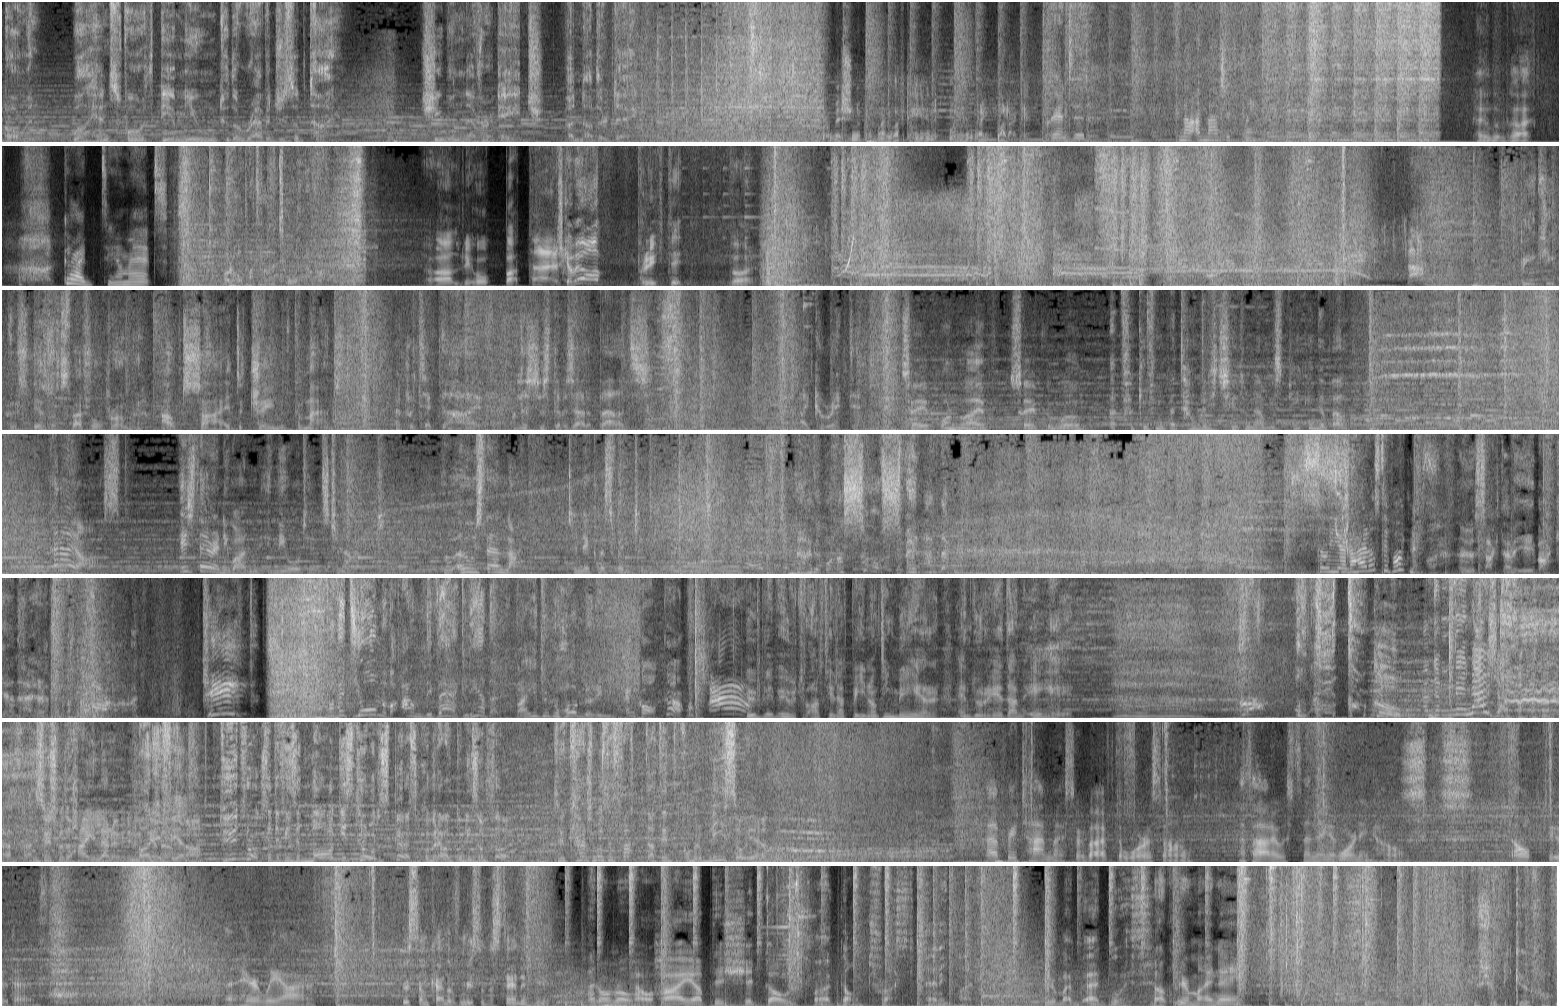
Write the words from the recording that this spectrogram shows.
Sharon Bowman will henceforth be immune to the ravages of time. She will never age another day. Permission to put my left hand on your right buttock. Granted. Not a magic lamp. Hey, little guy. God damn it. Har du hoppat från ett tåg någon gång? Jag har aldrig hoppat. Här ska vi av! På riktigt? Var? Beekeepers is a special program outside the chain of command. I protect the hive. When the system is out of balance, I correct it. Save one life, save the world. Uh, forgive me, but how many children are we speaking about? Can I ask, is there anyone in the audience tonight who owes their life to Nicholas Winton? Det här är bara så spännande! So you're the Hiddleston partners? Nu saktar vi i backen här. Keith! Vad vet jag om att vara andlig vägledare? Vad är det du håller i? En kaka! Du blev utvald till att bli någonting mer än du redan är. Go! Menage! Det ser ut som att du heilar nu. Du ja, det är fel. Ja. Du tror också att det finns ett magiskt trollspö som kommer allt att bli som förr. Du kanske måste fatta att det inte kommer att bli så igen. Every time I survived the war zone, I thought I was sending a warning home. Don't do this. But here we are. There's some kind of misunderstanding here. I don't know how high up this shit goes, but don't trust anybody. You're my bad boys. Now clear my name. You should be careful.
